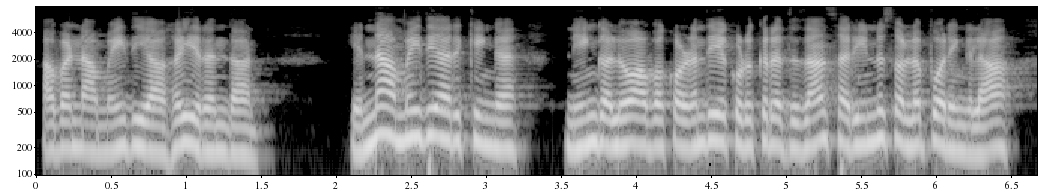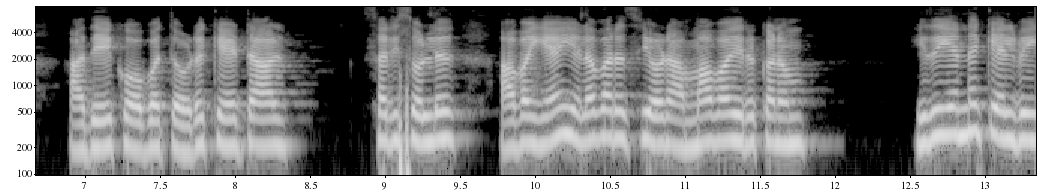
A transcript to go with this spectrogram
அவன் அமைதியாக இருந்தான். என்ன அமைதியா இருக்கீங்க? நீங்களும் அவ குழந்தைய கொடுக்கறது தான் சரின்னு சொல்ல போறீங்களா? அதே கோபத்தோடு கேட்டாள். சரி சொல்லு. அவ ஏன் இளவரசியோட அம்மாவா இருக்கணும்? இது என்ன கேள்வி?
